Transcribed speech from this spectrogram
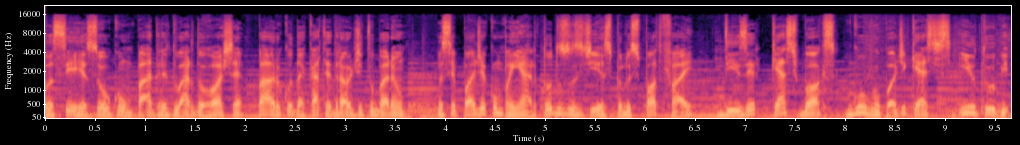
Você rezou com o Padre Eduardo Rocha, pároco da Catedral de Tubarão. Você pode acompanhar todos os dias pelo Spotify, Deezer, Castbox, Google Podcasts e YouTube.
